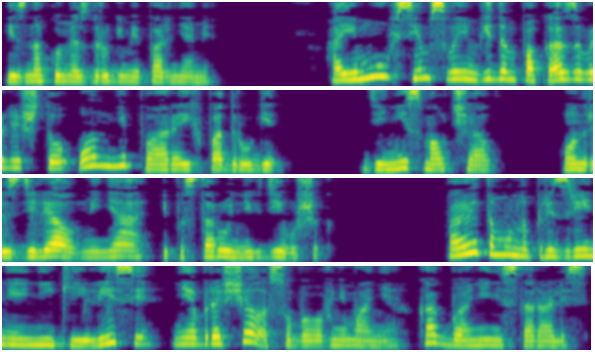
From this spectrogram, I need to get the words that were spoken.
и знакомя с другими парнями. А ему всем своим видом показывали, что он не пара их подруги. Денис молчал. Он разделял меня и посторонних девушек. Поэтому на презрение Ники и Леси не обращал особого внимания, как бы они ни старались.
